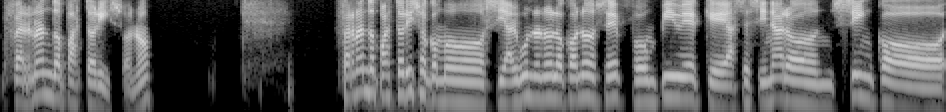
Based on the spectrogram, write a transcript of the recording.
Fernando Pastorizo, ¿no? Fernando Pastorizo, como si alguno no lo conoce, fue un pibe que asesinaron cinco,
